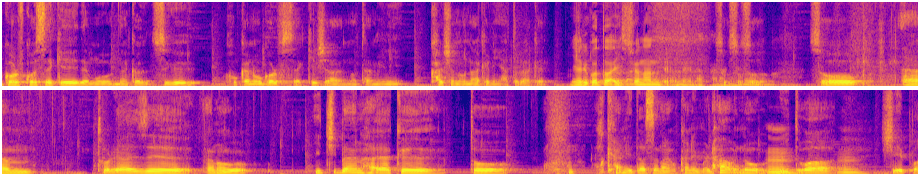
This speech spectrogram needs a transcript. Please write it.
ゴルフコース設計でもなんかすぐ他のゴルフ設計者のために会社の中に働け。やることは一緒なんだよねだからそうそうそう。そう、um, とりあえずあの一番早くと お金出さないお金もらうのルートは、シェイパ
